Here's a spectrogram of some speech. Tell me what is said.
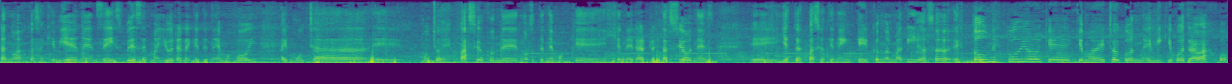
las nuevas cosas que vienen, seis veces mayor a la que tenemos hoy. Hay mucha, eh, muchos espacios donde nos tenemos que generar prestaciones. Eh, y estos espacios tienen que ir con normativas. es todo un estudio que, hemos hecho con el equipo de trabajo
